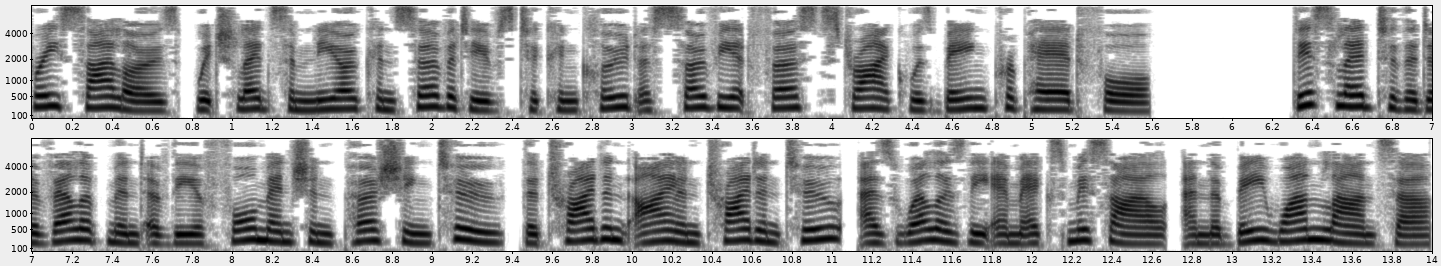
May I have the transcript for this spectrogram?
III silos, which led some neoconservatives to conclude a Soviet first strike was being prepared for. This led to the development of the aforementioned Pershing II, the Trident I and Trident II, as well as the MX missile, and the B-1 Lancer.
